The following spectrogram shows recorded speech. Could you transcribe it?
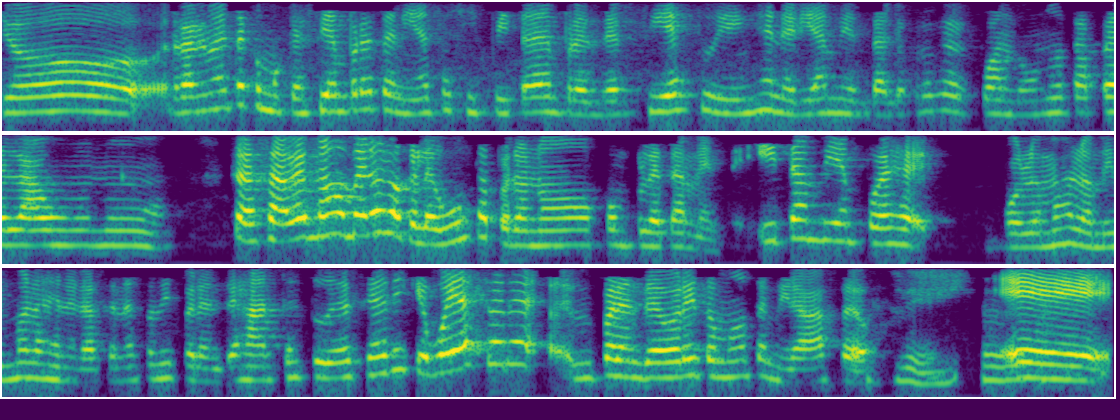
yo, realmente como que siempre tenía esa chispita de emprender. Sí estudié ingeniería ambiental. Yo creo que cuando uno está pelado, uno no... O sea, sabe más o menos lo que le gusta, pero no completamente. Y también, pues, volvemos a lo mismo, las generaciones son diferentes. Antes tú decías y que voy a ser emprendedor y todo el mundo te miraba feo. Eh,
